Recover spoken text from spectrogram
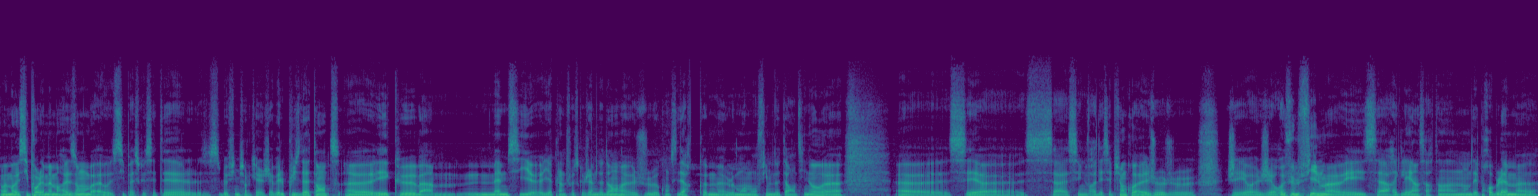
Moi aussi, pour les mêmes raisons, bah, aussi parce que c'était le, film sur lequel j'avais le plus d'attentes et que bah, même s'il il y a plein de choses que j'aime dedans, je le considère comme le moins bon film de Tarantino. Euh, c'est euh, une vraie déception. Je, j'ai, euh, revu le film et ça a réglé un certain nombre des problèmes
